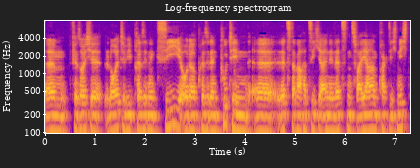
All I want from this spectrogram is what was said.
ähm, für solche Leute wie Präsident Xi oder Präsident Putin, äh, letzterer hat sich ja in den letzten zwei Jahren praktisch nicht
